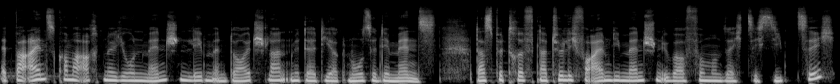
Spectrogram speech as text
Etwa 1,8 Millionen Menschen leben in Deutschland mit der Diagnose Demenz. Das betrifft natürlich vor allem die Menschen über 65, 70,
